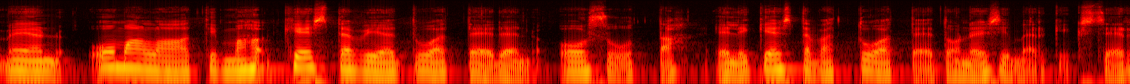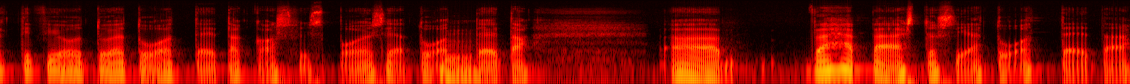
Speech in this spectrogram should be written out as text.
meidän omalaatimaa kestävien tuotteiden osuutta. Eli kestävät tuotteet on esimerkiksi sertifioituja tuotteita, kasvispohjaisia tuotteita, mm. ää, vähäpäästöisiä tuotteita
